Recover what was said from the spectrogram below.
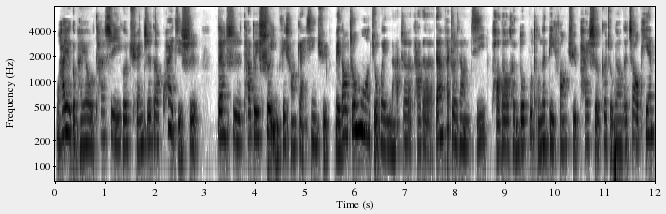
我还有个朋友，他是一个全职的会计师。但是他对摄影非常感兴趣，每到周末就会拿着他的单反摄像机，跑到很多不同的地方去拍摄各种各样的照片。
